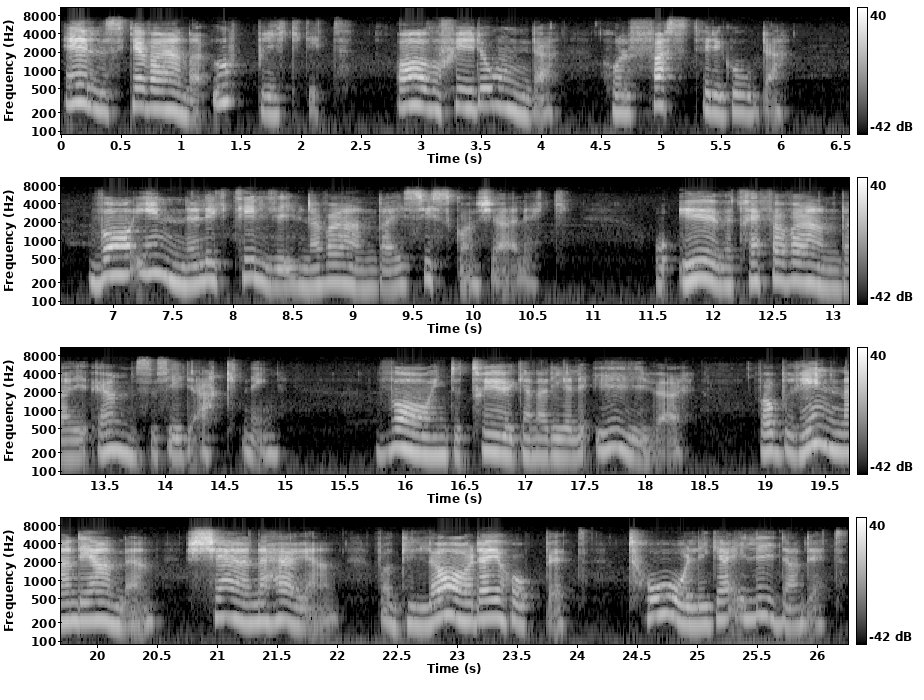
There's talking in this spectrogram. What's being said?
Älska varandra uppriktigt, avsky det onda, håll fast vid det goda. Var innerligt tillgivna varandra i syskonkärlek och överträffa varandra i ömsesidig aktning. Var inte tröga när det gäller iver. Var brinnande i anden, tjäna Herren, var glada i hoppet, tåliga i lidandet,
